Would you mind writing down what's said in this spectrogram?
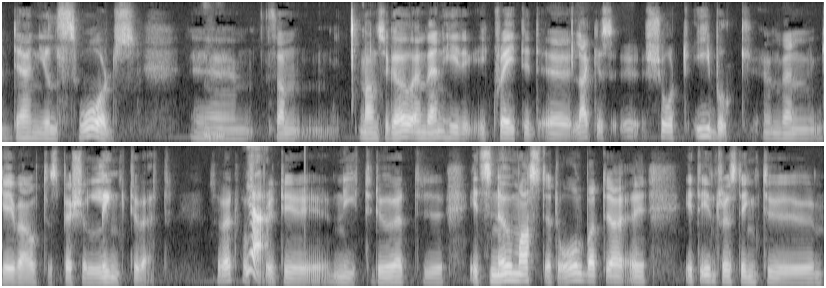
uh, Daniel Swartz um, some months ago, and then he, he created uh, like a short ebook, and then gave out a special link to that. So that was Yeah. pretty neat to do it. Uh, it's no must at all, but uh, it's interesting to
